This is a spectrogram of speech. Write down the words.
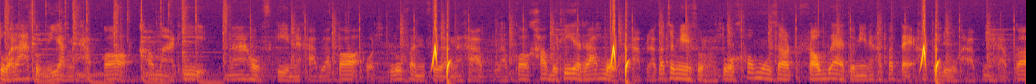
ตัวล่าสุดหรือยังนะครับ ก็เข้ามาที่หน้าโฮมสกรีนนะครับแล้วก็กดรูปฟันเฟืองนะครับแล้วก็เข้าไปที่ระบบครับแล้วก็จะมีส่วนของตัวข้อมูลซอฟต์แวร์ตัวนี้นะครับก็แตะเข้าไปดูครับนี่ครับก็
